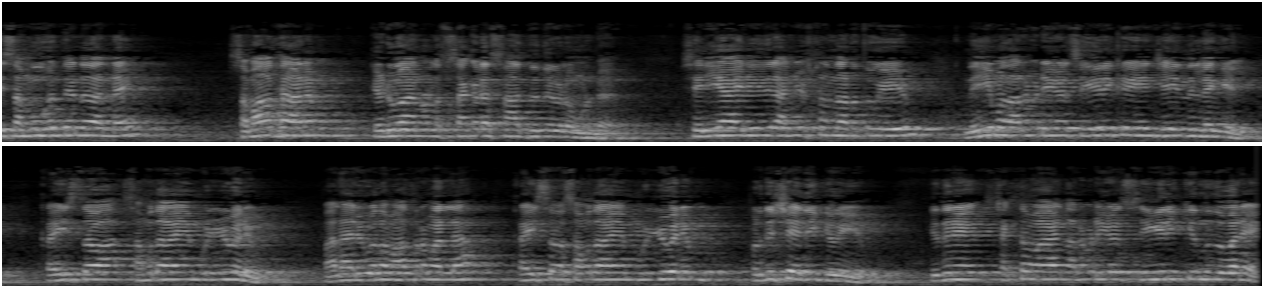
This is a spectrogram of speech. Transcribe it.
ഈ സമൂഹത്തിന്റെ തന്നെ സമാധാനം കെടുവാനുള്ള സകല സാധ്യതകളുമുണ്ട്. ശരിയായ രീതിയിൽ അന്വേഷണം നടത്തുകയും നിയമ നടപടികൾ സ്വീകരിക്കുകയും ചെയ്യുന്നില്ലെങ്കിൽ ക്രൈസ്തവ സമുദായം മുഴുവനും പല രൂപത മാത്രമല്ല ക്രൈസ്തവ സമുദായം മുഴുവനും പ്രതിഷേധിക്കുകയും ഇതിന് ശക്തമായ നടപടികൾ സ്വീകരിക്കുന്നതുവരെ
